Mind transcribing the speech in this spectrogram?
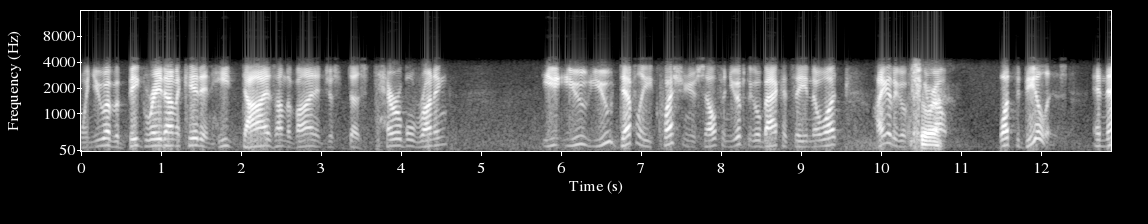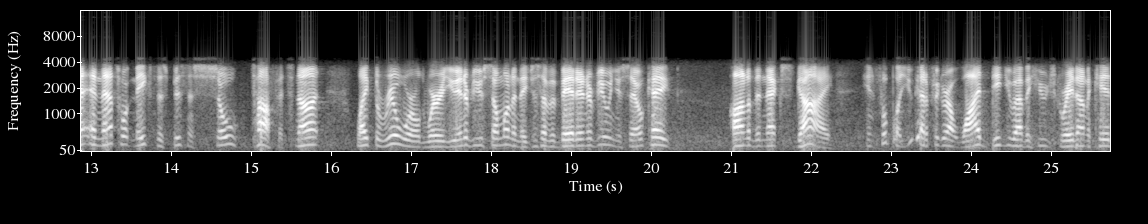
when you have a big grade on a kid and he dies on the vine and just does terrible running, you you you definitely question yourself and you have to go back and say, you know what, I got to go figure sure. out what the deal is, and that and that's what makes this business so tough. It's not like the real world where you interview someone and they just have a bad interview and you say, okay, on to the next guy. In football, you got to figure out why did you have a huge grade on a kid,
